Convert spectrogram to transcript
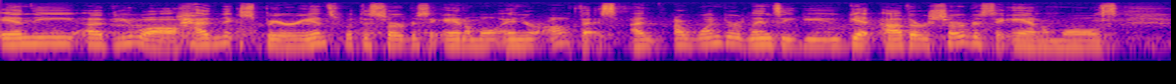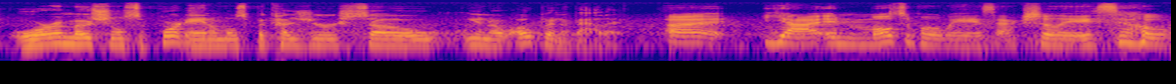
any of you all had an experience with a service animal in your office? I, I wonder, Lindsay, do you get other service animals or emotional support animals because you're so, you know, open about it? Uh, yeah, in multiple ways, actually. So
